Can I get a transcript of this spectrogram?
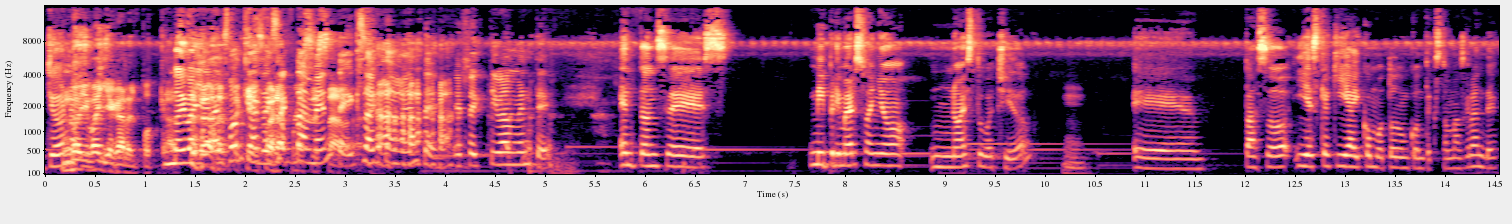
yo no, no, iba a llegar al podcast. no iba a llegar al podcast, exactamente, procesada. exactamente, efectivamente. Entonces, mi primer sueño no estuvo chido. Mm. eh, pasó, y es que aquí hay como todo un contexto más grande.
